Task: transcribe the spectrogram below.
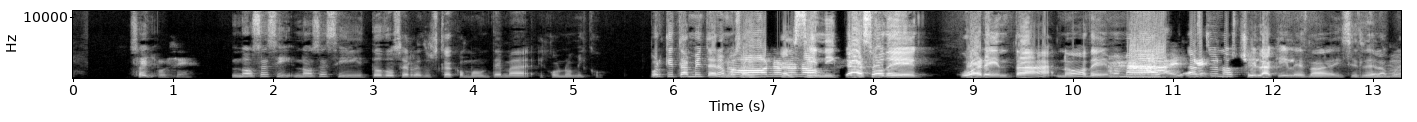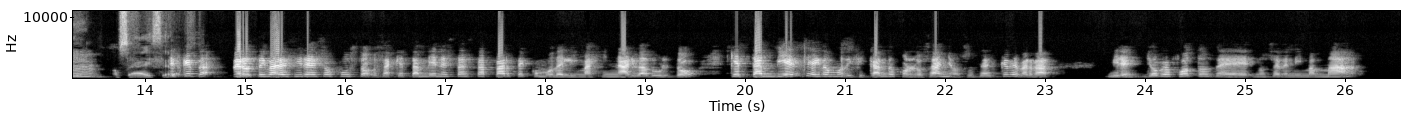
sea, Sí, pues sí. no sé si, no sé si todo se reduzca como a un tema económico. Porque también tenemos No, al, no, no, al no. cinicazo de 40, ¿no? De mamá, Ajá, es hazte que- unos chilaquiles, ¿no? Ahí sí se la Ujú. abuela. O sea, ahí se Es que, pero te iba a decir eso justo, o sea, que también está esta parte como del imaginario adulto, que también se ha ido modificando con los años. O sea, es que de verdad, miren, yo veo fotos de, no sé, de mi mamá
